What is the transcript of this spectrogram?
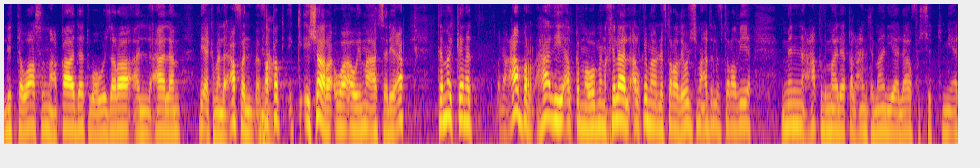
للتواصل مع قادة ووزراء العالم بأكمله عفوا نعم. فقط نعم. إشارة أو إيماءات سريعة تمكنت عبر هذه القمة ومن خلال القمم الافتراضية والاجتماعات الافتراضية من عقد ما لا يقل عن 8600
